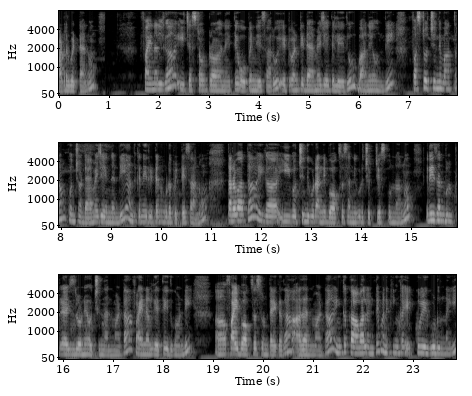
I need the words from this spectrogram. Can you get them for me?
ఆర్డర్ పెట్టాను. ఫైనల్‌గా ఈ చెస్ట్ అవుట్ డ్రా అయితే ఓపెన్ చేశారు. ఎటువంటి డ్యామేజ్ అయితే లేదు. బాగానే ఉంది. ఫస్ట్ వచ్చింది మాత్రం కొంచెం డ్యామేజ్ అయిందండి. అందుకని రిటర్న్ కూడా పెట్టేశాను. తర్వాత ఇక ఈ వచ్చింది కూడా అన్ని బాక్సెస్ అన్నీ కూడా చెక్ చేసుకున్నాను. రీజనబుల్ ప్రైస్‌లోనే వచ్చిందనమాట. ఫైనల్‌గా అయితే ఇదిగోండి ఫైవ్ బాక్సెస్ ఉంటాయి కదా! అదనమాట. ఇంకా కావాలంటే మనకి ఇంకా ఎక్కువవి కూడా ఉన్నాయి.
